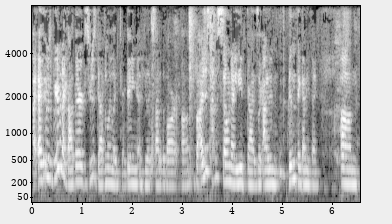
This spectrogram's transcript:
I, I, it was weird when I got there because he was definitely like drinking and he like sat at the bar. Um, but I just I was so naive, guys. Like I didn't didn't think anything. Um,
